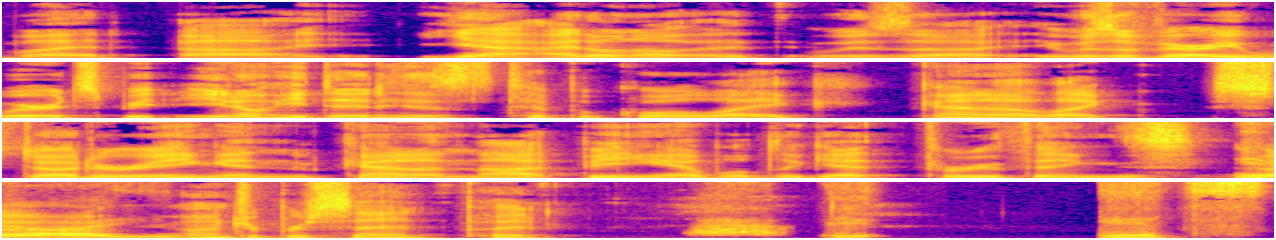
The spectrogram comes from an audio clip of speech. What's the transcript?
but uh, yeah, I don't know. It was uh, it was a very weird speech. You know, he did his typical like kind of like stuttering and kind of not being able to get through things. Yeah, uh, hundred percent. But it's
